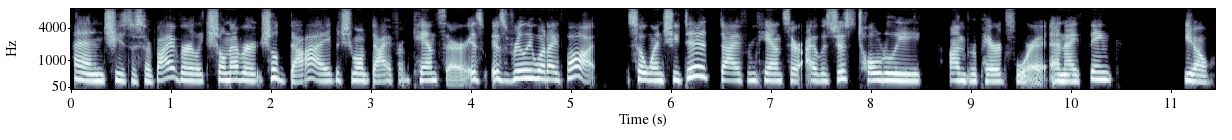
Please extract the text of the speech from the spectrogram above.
and she's a survivor like she'll never she'll die but she won't die from cancer is is really what i thought. So when she did die from cancer i was just totally unprepared for it. And i think you know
